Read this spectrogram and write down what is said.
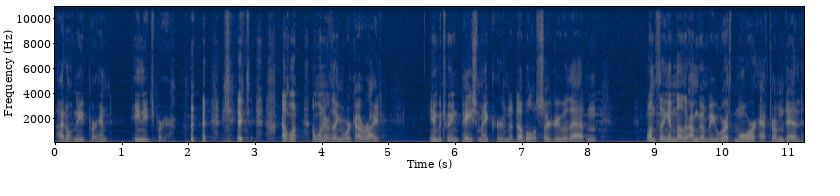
I don't need praying. He needs prayer. I, want, I want everything to work out right in between pacemaker and the double surgery with that and one thing and another, I'm going to be worth more after I'm dead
